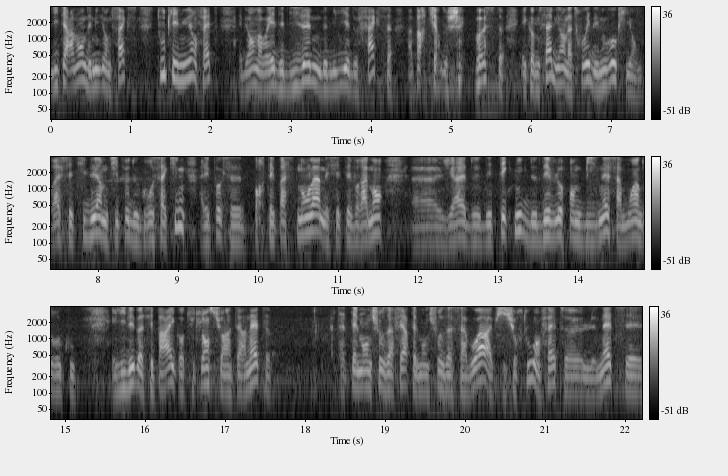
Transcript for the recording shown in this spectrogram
littéralement des millions de fax. Toutes les nuits, en fait, eh bien, on envoyait des dizaines de milliers de fax à partir de chaque poste. Et comme ça, eh on a trouvé des nouveaux clients. Bref, cette idée un petit peu de gros hacking, à l'époque, ça portait pas ce nom-là, mais c'était vraiment, euh, je dirais, des techniques de développement de business à moindre coût. Et l'idée, bah, c'est pareil, quand tu te lances sur Internet, tu tellement de choses à faire, tellement de choses à savoir. Et puis surtout, en fait, euh, le net, c'est,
